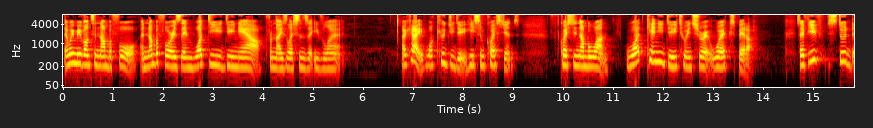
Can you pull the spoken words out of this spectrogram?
Then we move on to number four. And number four is then what do you do now from those lessons that you've learned? Okay, what could you do? Here's some questions. Question number one What can you do to ensure it works better? So if you've stood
